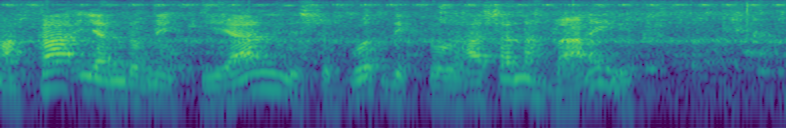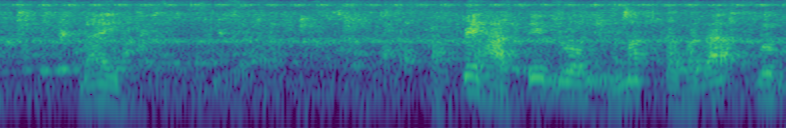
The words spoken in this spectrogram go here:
Maka yang demikian disebut dikrul hasanah baik. Baik. Tapi hati belum ingat kepada belum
